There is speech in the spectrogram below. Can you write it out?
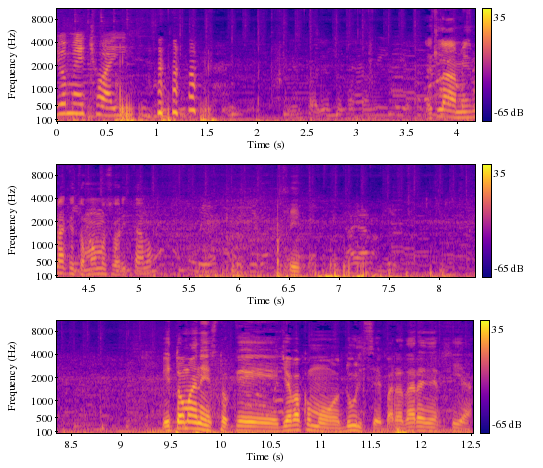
Yo me echo ahí. Es la misma que tomamos ahorita, ¿no? Sí. Y toman esto que lleva como dulce para dar energía.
